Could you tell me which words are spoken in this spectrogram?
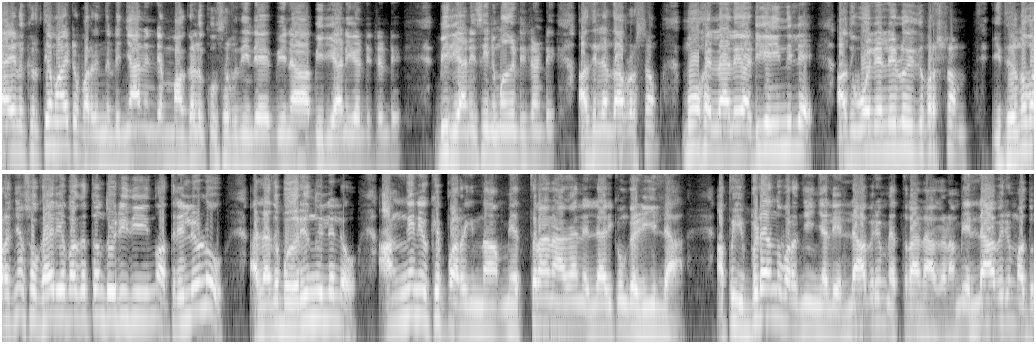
അയാൾ കൃത്യമായിട്ട് പറയുന്നുണ്ട് ഞാൻ എന്റെ മകൾ കുസൃതിന്റെ പിന്നെ ബിരിയാണി കണ്ടിട്ടുണ്ട്. ബിരിയാണി സിനിമ കണ്ടിട്ടുണ്ട്. അതിലെന്താ പ്രശ്നം? മോഹൻലാൽ അടി കഴിയുന്നില്ലേ? അതുപോലെയല്ലേ ഉള്ളൂ ഇത് പ്രശ്നം. ഇതെന്ന് പറഞ്ഞ സ്വകാര്യ ഭാഗത്ത് എന്തോ രീതി ചെയ്യുന്നു. അത്രയല്ലേ ഉള്ളൂ. അല്ലാതെ വേറെയൊന്നും ഇല്ലല്ലോ അങ്ങനെയൊക്കെ പറയുന്ന മെത്രാനാകാൻ എല്ലാവർക്കും കഴിയില്ല. അപ്പൊ ഇവിടെ എന്ന് പറഞ്ഞു കഴിഞ്ഞാൽ എല്ലാവരും മെത്രാനാകണം എല്ലാവരും അത്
